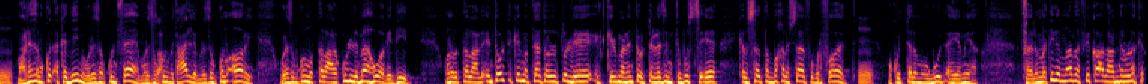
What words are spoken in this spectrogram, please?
ما لازم أكون أكاديمي ولازم أكون فاهم ولازم صح. اكون متعلم ولازم أكون قاري ولازم أكون مطلع على كل ما هو جديد. وأنا بطلع على أنت قلت كلمه بتاعتك بتقول لي إيه؟ الكلمة اللي أنت قلت لازم تبص إيه؟ كان أستاذ طباخ أنا اشتغل في بروفاد وكنت أنا موجود أياميها. فلما تيجي النهارده في قاعدة عندنا يقول لك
